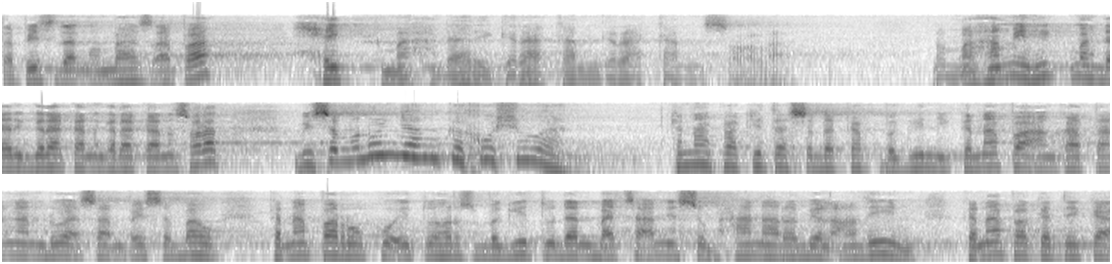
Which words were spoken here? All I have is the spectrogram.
tapi sedang membahas apa? Hikmah dari gerakan-gerakan sholat. Memahami hikmah dari gerakan-gerakan sholat bisa menunjang kekhusyuan. Kenapa kita sedekap begini? Kenapa angkat tangan dua sampai sebahu? Kenapa ruku itu harus begitu dan bacaannya subhana rabbiyal azim? Kenapa ketika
